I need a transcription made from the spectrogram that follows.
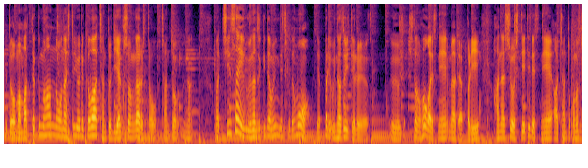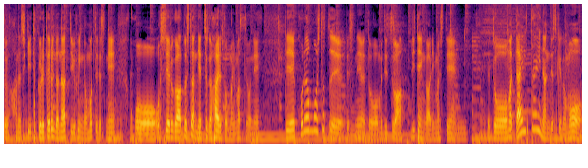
えっとまあ、全く無反応な人よりかはちゃんとリアクションがある人ちゃんとなまあ、小さいうなずきでもいいんですけども、やっぱりうなずいてる人の方がですね、まだやっぱり話をしていてですね、あちゃんとこの人が話聞いてくれてるんだなっていうふうに思ってですね、こう教える側としては熱が入ると思いますよね。でこれはもう一つですね、えっと、実は利点がありまして、えっとまあ、大体なんですけども、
